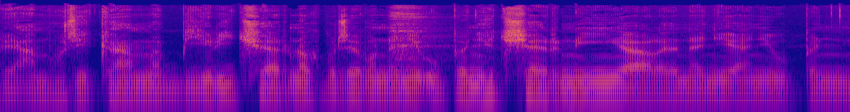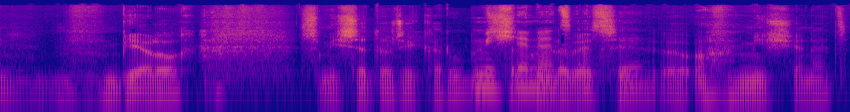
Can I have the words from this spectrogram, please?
já mu říkám bílý černoch, protože on není úplně černý, ale není ani úplně běloch. Smí se to říkat vůbec? Míšenec věci? Jo, míšenec.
